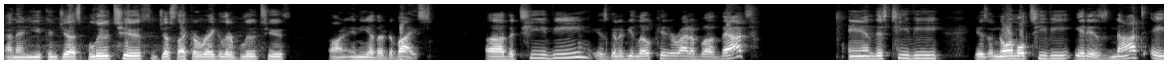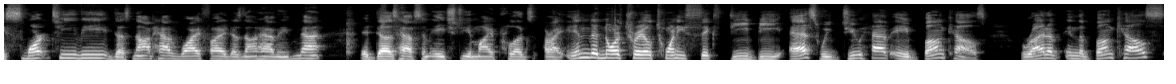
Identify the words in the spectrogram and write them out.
and then you can just Bluetooth, just like a regular Bluetooth on any other device. Uh, the TV is going to be located right above that. And this TV is a normal TV. It is not a smart TV. It does not have Wi-Fi. Does not have anything that. It does have some HDMI plugs. All right, in the North Trail 26 DBS, we do have a bunkhouse. Right up in the bunkhouse,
